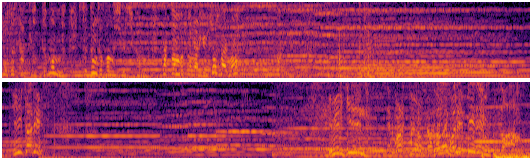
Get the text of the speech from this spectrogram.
Burada saklan tamam mı? Sakın kafanı dışarı çıkarma. Saklambaç oynar gibi söz ver bana. Hadi. Emir gidin. Seni bırakmıyorum kardeşim. Sana hadi. git dedim. Yiğit.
